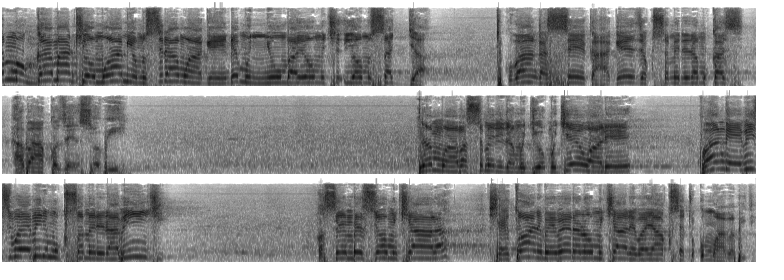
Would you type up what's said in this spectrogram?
amma okugamba nti omwami omusiraamu agende mu nyumba y'omusajja tikubanga seeka agenze kusomerera mukazi aba akoze ensobi nammwe abasomerera mugyewale. Kubanga ebizibu ebiri mu kusomerera bingi. Osembeza omukyala shaitaani bwebeera n'omukyala eba yakusatu kumu ababiri.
